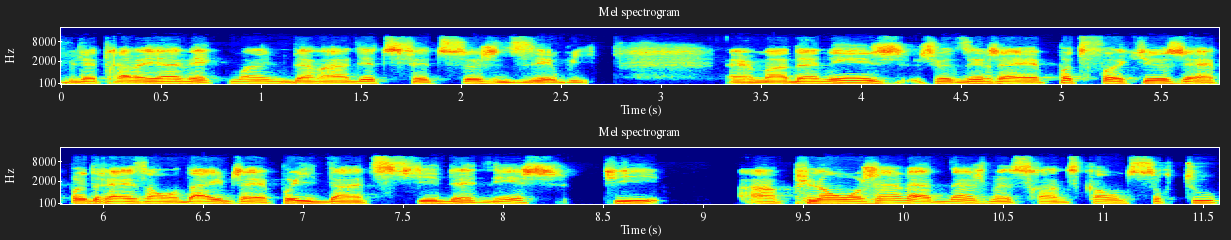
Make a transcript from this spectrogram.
voulaient travailler avec moi, ils me demandaient Tu fais tout ça? Je disais oui. À un moment donné, je, veux dire, j'avais pas de focus, j'avais pas de raison d'être, j'avais pas identifié de niche. Puis, en plongeant là-dedans, je me suis rendu compte, surtout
